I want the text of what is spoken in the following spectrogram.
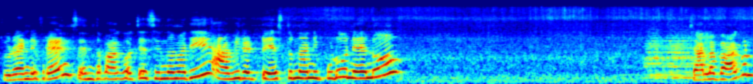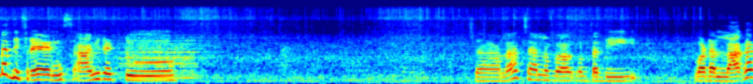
చూడండి ఫ్రెండ్స్ ఎంత బాగా వచ్చేసిందో మరి. ఆవిరట్టు వేస్తున్నాను ఇప్పుడు నేను. చాలా బాగుంటుంది ఫ్రెండ్స్ ఆవిరట్టు చాలా చాలా బాగుంటుంది. వడల్లాగా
